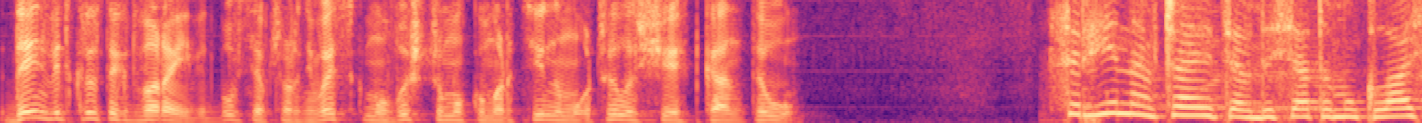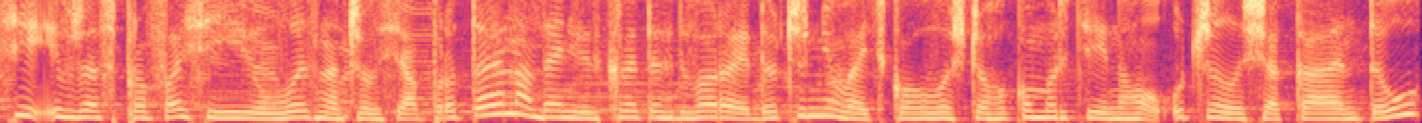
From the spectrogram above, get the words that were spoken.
День відкритих дверей відбувся в Чернівецькому вищому комерційному училищі КНТУ. Сергій навчається в 10 класі і вже з професією визначився. Проте на день відкритих дверей до Чернівецького вищого комерційного училища КНТУ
